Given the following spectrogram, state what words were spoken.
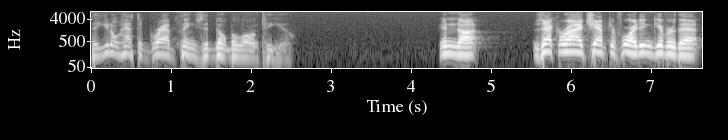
that you don't have to grab things that don't belong to you. In uh, Zechariah chapter 4, I didn't give her that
